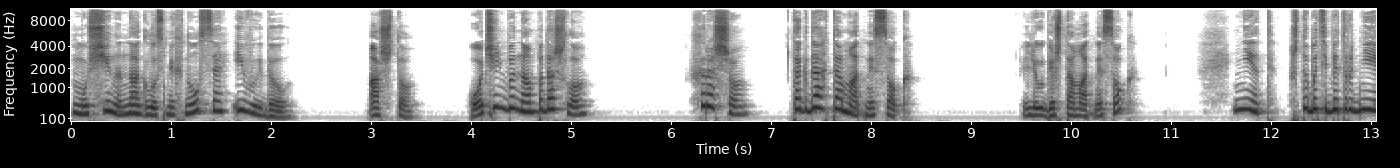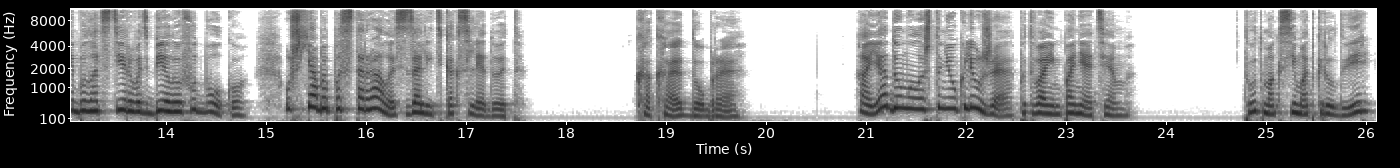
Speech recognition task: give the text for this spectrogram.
Мужчина нагло усмехнулся и выдал. «А что? Очень бы нам подошло». «Хорошо. Тогда томатный сок». «Любишь томатный сок?» «Нет, чтобы тебе труднее было отстирывать белую футболку. Уж я бы постаралась залить как следует». «Какая добрая». «А я думала, что неуклюжая, по твоим понятиям». Тут Максим открыл дверь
